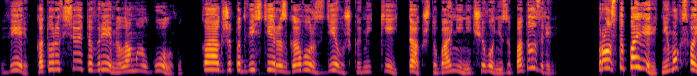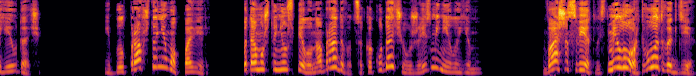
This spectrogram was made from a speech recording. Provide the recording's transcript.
Верик, который все это время ломал голову, как же подвести разговор с девушками Кейт так, чтобы они ничего не заподозрили? Просто поверить не мог своей удаче. И был прав, что не мог поверить, потому что не успел он обрадоваться, как удача уже изменила ему. «Ваша светлость! Милорд, вот вы где!»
